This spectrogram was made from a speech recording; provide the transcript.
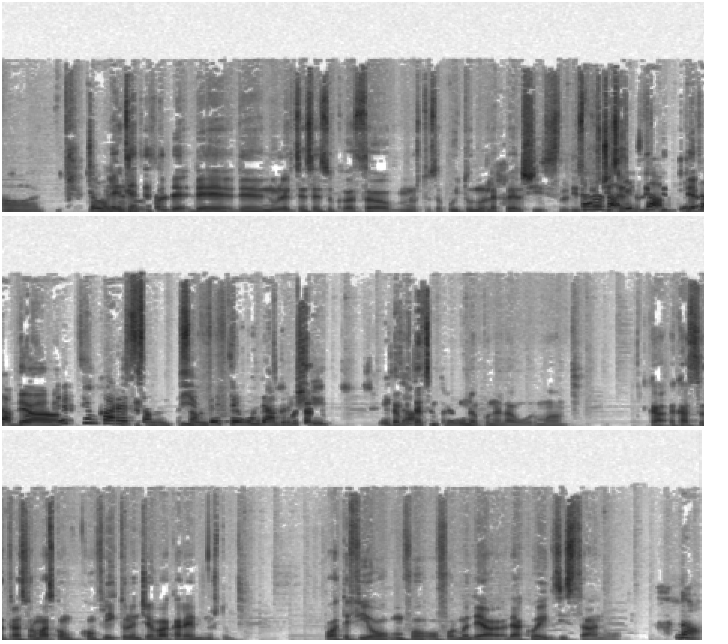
uh, Uh, lecție în sensul de, de, de, nu lecție în sensul că să, nu știu, să pui turnurile pe el și să-l discuți, da, da, ci exact, de, exact. De a, o lecție în care să, să învețe unde a greșit. Exact. Să învățați împreună până la urmă. Ca, ca să transformați conflictul în ceva care, nu știu, poate fi o, o formă de a, de a coexista, nu? Da,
